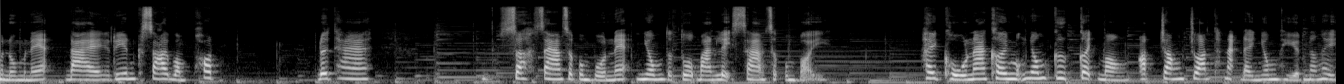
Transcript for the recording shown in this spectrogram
មនុស្សម្នាក់ដែលរៀនខ្សោយបំផុតដូចថាសិស្ស39នាក់ខ្ញុំទទួលបានលេខ38 ហើយគ្រូណាឃើញមុខខ្ញុំគឺកិច្ចហ្មងអត់ចង់ជន់ថ្នាក់ដែលខ្ញុំរៀនហ្នឹងឯង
